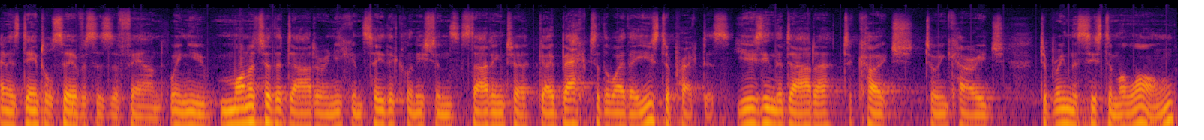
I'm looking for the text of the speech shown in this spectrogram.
and as dental services have found, when you monitor the data and you can see the clinicians starting to go back to the way they used to practice, using the data to coach, to encourage, to bring the system along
